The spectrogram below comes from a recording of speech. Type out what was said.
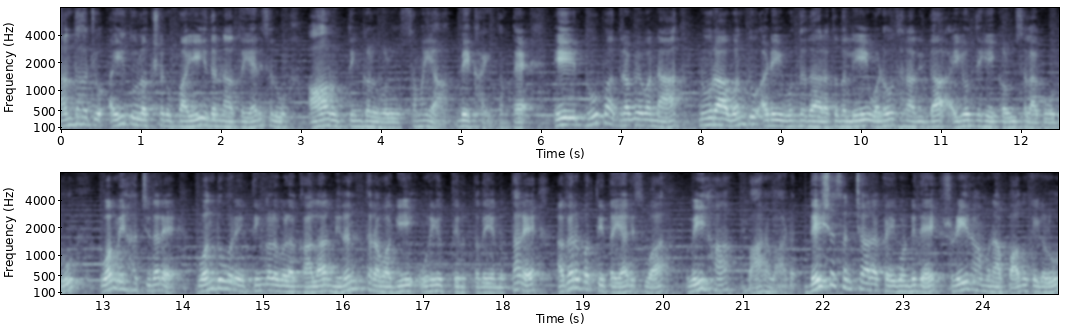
ಅಂದಾಜು ಐದು ಲಕ್ಷ ರೂಪಾಯಿ. ಇದನ್ನು ತಯಾರಿಸಲು ಆರು ತಿಂಗಳುಗಳು ಸಮಯ ಬೇಕಾಯಿತಂತೆ. ಈ ಧೂಪ ದ್ರವ್ಯವನ್ನು ನೂರ ಒಂದು ಅಡಿ ಉದ್ದದ ರಥದಲ್ಲಿ ವಡೋದರದಿಂದ ಅಯೋಧ್ಯೆಗೆ ಕಳುಹಿಸಲಾಗುವುದು. ಒಮ್ಮೆ ಹಚ್ಚಿದರೆ ಒಂದೂವರೆ ತಿಂಗಳುಗಳ ಕಾಲ ನಿರಂತರವಾಗಿ ಉರಿಯುತ್ತಿರುತ್ತದೆ ಎನ್ನುತ್ತಾರೆ ಅಗರಬತ್ತಿ ತಯಾರಿಸುವ ವಿಹಾ ಬಾರವಾಡ್. ದೇಶ ಸಂಚಾರ ಕೈಗೊಂಡಿದೆ ಶ್ರೀರಾಮನ ಪಾದುಕೆಗಳು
